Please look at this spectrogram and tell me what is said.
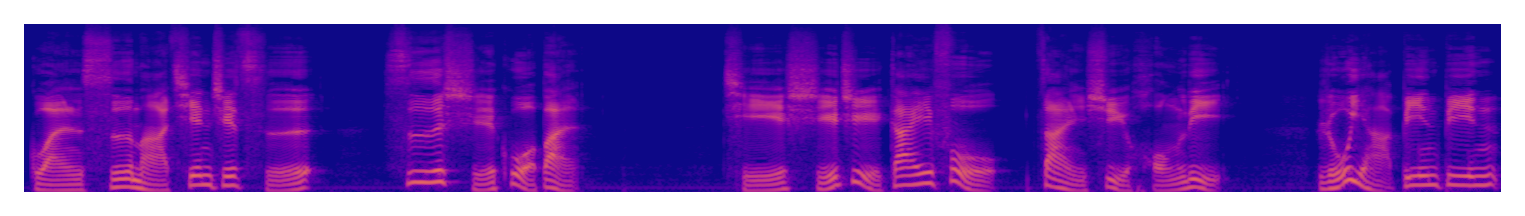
观司马迁之词，思时过半，其实质该赋，赞叙宏丽。儒雅彬彬，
